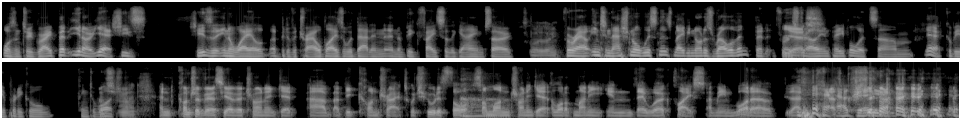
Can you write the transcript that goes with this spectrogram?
wasn't too great. But you know, yeah, she's she's in a way a, a bit of a trailblazer with that and, and a big face of the game. So absolutely. for our international listeners, maybe not as relevant, but for Yes. Australian people, it's um yeah, it could be a pretty cool thing to watch. Right. And controversy over trying to get uh, a big contract, which who would have thought Ah. someone trying to get a lot of money in their workplace? I mean, what a that, Yeah, that's- how dare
